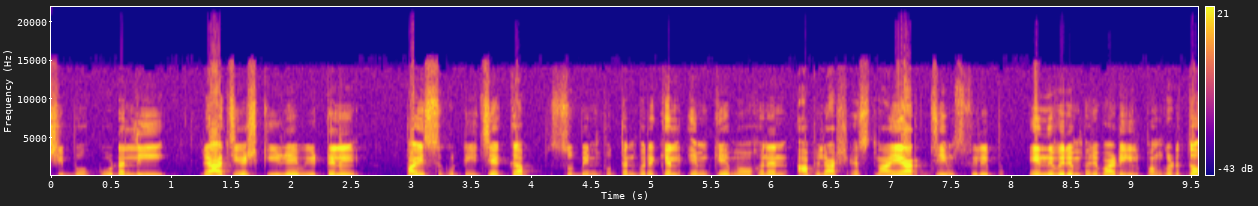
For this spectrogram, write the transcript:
Shibu Koodalli Rajesh Keezhveettil Paisukutty Jacob Subin Puthenpurackal M K Mohanan Abhilash S Nair James Philip എന്നിവരും പരിപാടിയിൽ പങ്കെടുത്തു.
